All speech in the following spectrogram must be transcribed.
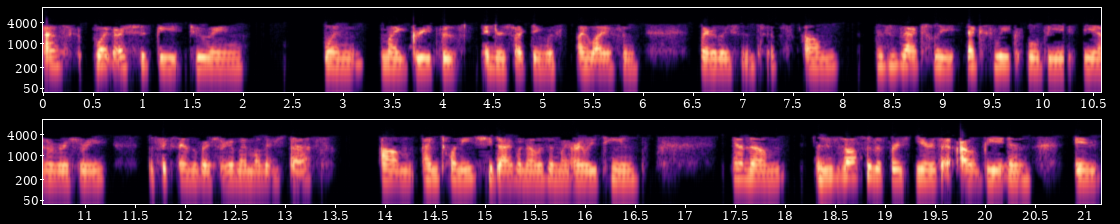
ask what I should be doing when my grief is intersecting with my life and my relationships. Um this is actually next week will be the anniversary, the sixth anniversary of my mother's death. Um I'm 20. She died when I was in my early teens. And um this is also the first year that I will be in a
